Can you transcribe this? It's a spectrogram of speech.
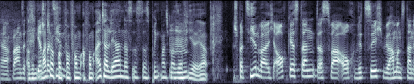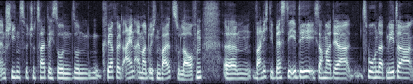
Ja, Wahnsinn. Also ja, manchmal vom, vom, vom, Alter lernen, das ist, das bringt manchmal sehr Mhm. viel, ja. Spazieren war ich auch gestern, das war auch witzig. Wir haben uns dann entschieden, zwischenzeitlich so ein, so ein Querfeld ein einmal durch den Wald zu laufen. Ähm, war nicht die beste Idee. Ich sag mal, der 200 Meter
